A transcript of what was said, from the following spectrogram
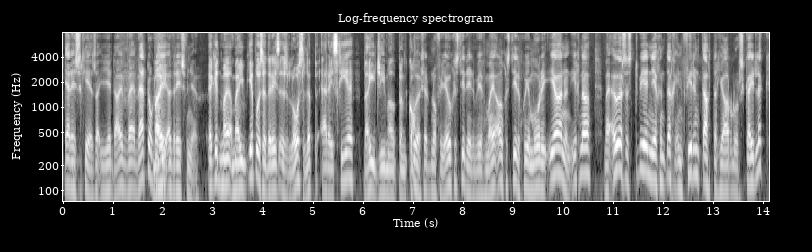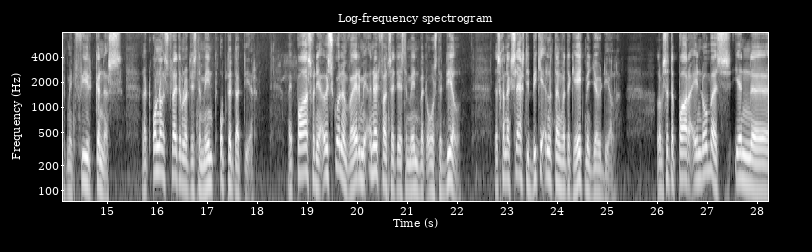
RSG. Is jy daai werk nog daai adres van jou? Ek het my my e-posadres is loslipresg@gmail.com. O, ek het nog vir jou gestuur en weer vir my aangestuur. Goeiemôre Ian en Igna. My ouers is 92 en 84 jaar onderskeidelik met 4 kinders. Hulle het onlangs besluit om hulle testament op te dateer. My pa is van die ou skool en weier om die inhoud van sy testament met ons te deel. Dis gaan ek slegs die bietjie inligting wat ek het met jou deel. Hulle besit 'n paar eiendomme, is een uh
